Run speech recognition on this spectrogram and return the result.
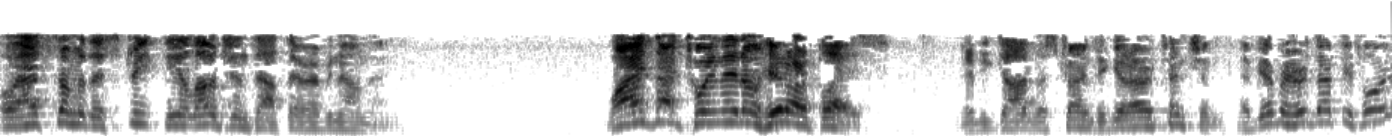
Or ask some of the street theologians out there every now and then. Why did that tornado hit our place? Maybe God was trying to get our attention. Have you ever heard that before?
